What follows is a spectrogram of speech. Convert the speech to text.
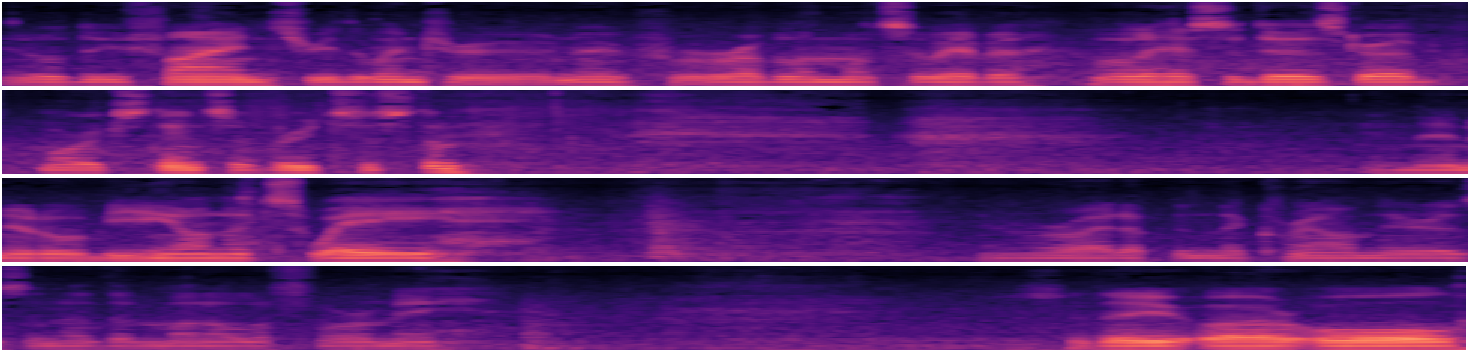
It'll do fine through the winter, no problem whatsoever. All it has to do is grow a more extensive root system. And then it'll be on its way up in the crown there is another moniliforme. So they are all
